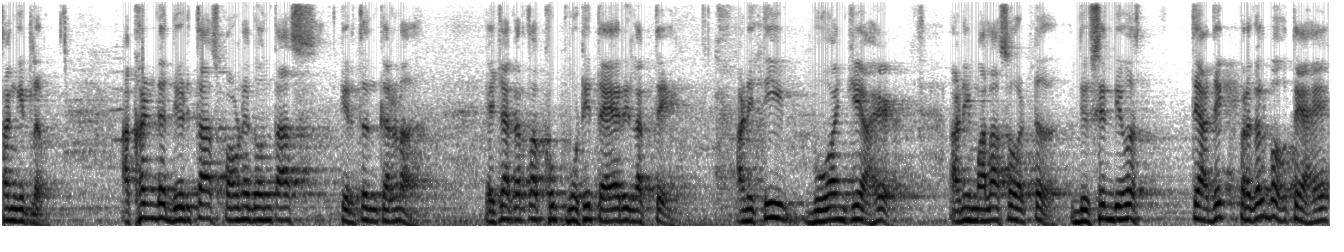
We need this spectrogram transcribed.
सांगितलं. अखंड दीड तास पावणे दोन तास कीर्तन करणं याच्याकरता खूप मोठी तयारी लागते. आणि ती बुवांची आहे. आणि मला असं वाटतं दिवसेंदिवस ते अधिक प्रगल्भ होते आहे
